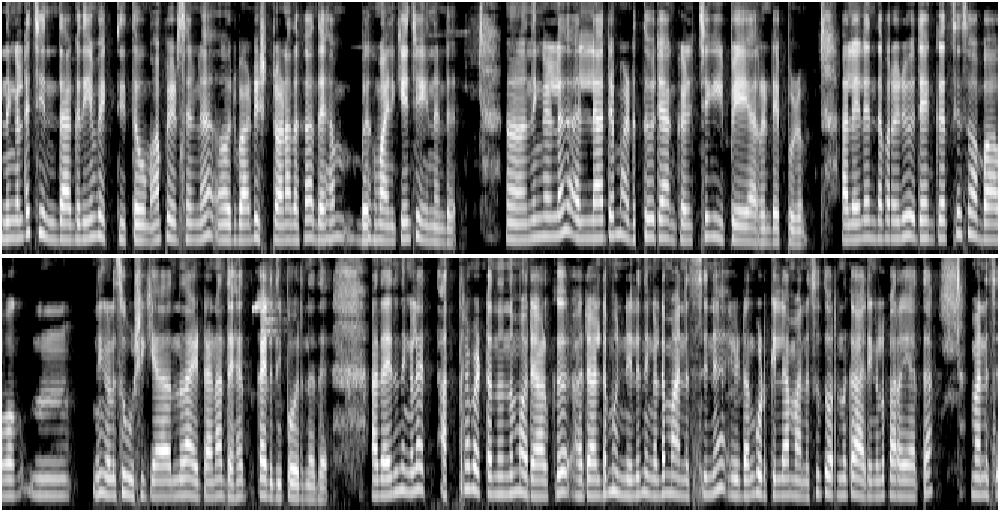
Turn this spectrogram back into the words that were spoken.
നിങ്ങളുടെ ചിന്താഗതിയും വ്യക്തിത്വവും ആ പേഴ്സണിന് ഒരുപാട് ഇഷ്ടമാണ്. അതൊക്കെ അദ്ദേഹം ബഹുമാനിക്കുകയും ചെയ്യുന്നുണ്ട്. നിങ്ങൾ എല്ലാവരുടെയും അടുത്ത് ഒരു അകൽച്ച കീപ്പ് ചെയ്യാറുണ്ട് എപ്പോഴും. അല്ലെങ്കിൽ എന്താ പറയുക ഒരു രഹസ്യ സ്വഭാവം നിങ്ങൾ സൂക്ഷിക്കാവുന്നതായിട്ടാണ് അദ്ദേഹം കരുതി പോരുന്നത്. അതായത് നിങ്ങൾ അത്ര പെട്ടെന്നൊന്നും ഒരാൾക്ക് ഒരാളുടെ മുന്നിൽ നിങ്ങളുടെ മനസ്സിന് ഇടം കൊടുക്കില്ല മനസ്സ് തുറന്ന് കാര്യങ്ങൾ പറയാത്ത മനസ്സ്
